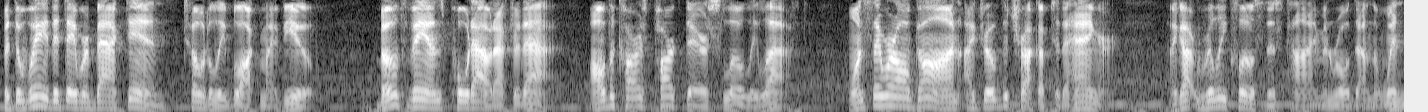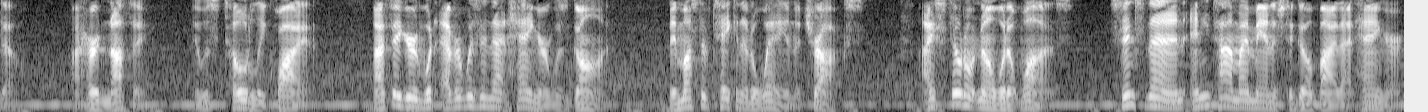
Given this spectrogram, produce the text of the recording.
but the way that they were backed in totally blocked my view. Both vans pulled out after that. All the cars parked there slowly left. Once they were all gone, I drove the truck up to the hangar. I got really close this time and rolled down the window. I heard nothing. It was totally quiet. I figured whatever was in that hangar was gone. They must have taken it away in the trucks. I still don't know what it was. Since then, anytime I manage to go by that hangar,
